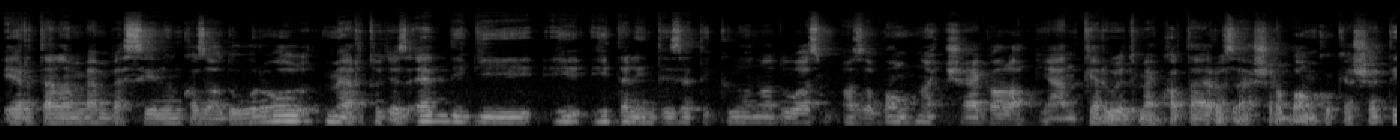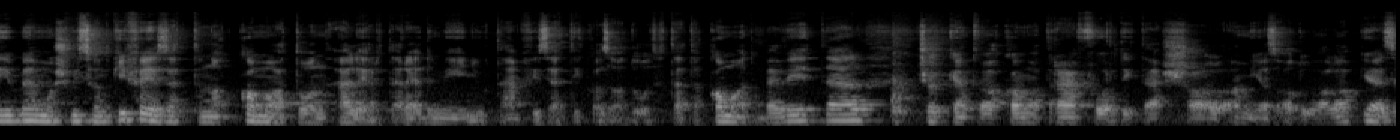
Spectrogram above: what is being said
értelemben beszélünk az adóról, mert hogy az eddigi hitelintézeti különadó az, az a bank nagysága alapján került meghatározásra bankok esetében, most viszont kifejezetten a kamaton elért eredmény után fizetik az adót. Tehát a kamat bevétel csökkentve a kamat ráfordítással, ami az adó alapja, ez,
